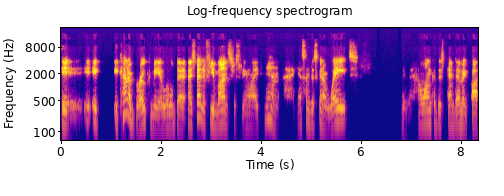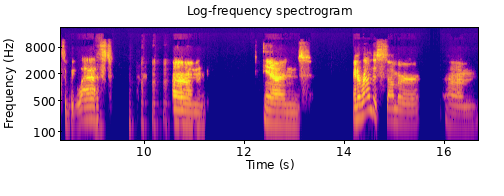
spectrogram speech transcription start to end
it it, it kind of broke me a little bit. And i spent a few months just being like man i guess i'm just going to wait how long could this pandemic possibly last? Um and and around the summer um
